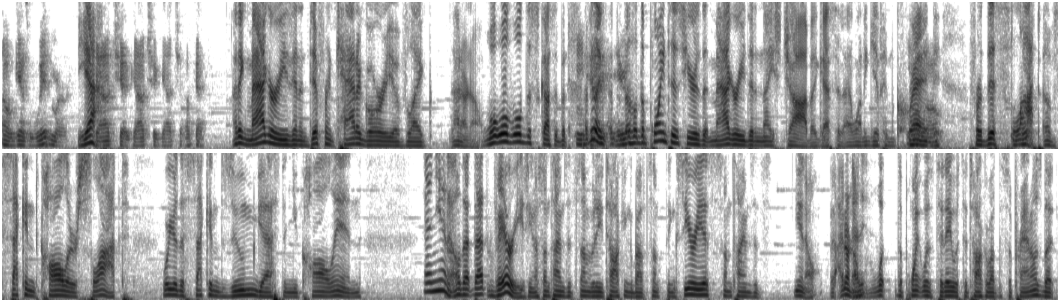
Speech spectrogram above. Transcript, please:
Oh, against Whitmer. Yeah. Gotcha, gotcha, gotcha. Okay. I think Magary's in a different category of like I don't know. We'll we'll, we'll discuss it, but I feel like the, the point is here is that Maggery did a nice job. I guess and I want to give him cred for this slot of second caller slot where you're the second Zoom guest and you call in. And you know that that varies. You know, sometimes it's somebody talking about something serious. Sometimes it's you know I don't know what the point was today was to talk about the Sopranos, but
